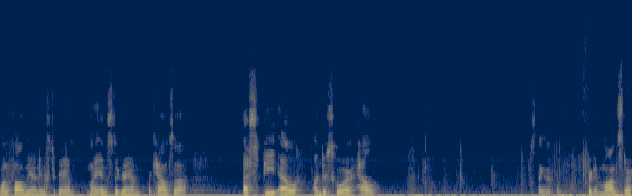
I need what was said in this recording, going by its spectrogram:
want to follow me on Instagram, my Instagram account's uh, SPL underscore hell. This thing's a freaking monster.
